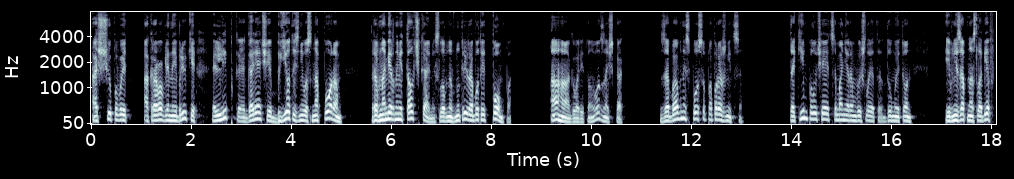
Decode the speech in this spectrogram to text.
ощупывает окровавленные брюки, липкое, горячее, бьет из него с напором, равномерными толчками, словно внутри работает помпа. — Ага, — говорит он, — вот значит как. Забавный способ опорожниться. Таким, получается, манером вышло это, думает он, и, внезапно ослабев,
